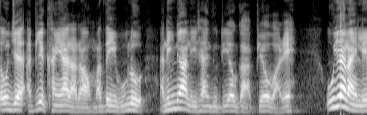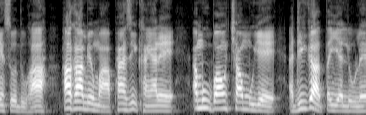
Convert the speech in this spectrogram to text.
3ချက်အပြစ်ခံရတာတော့မသိဘူးလို့အနီးနားနေထိုင်သူတယောက်ကပြောပါတယ်။ဥယျာဉ်နိုင်လင်းဆိုသူဟာ ဟာခါမြို့မှာဖမ်းဆီးခံရတဲ့အမှုပေါင်း6မှုရဲ့အဓိကတရက်လိုလဲ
